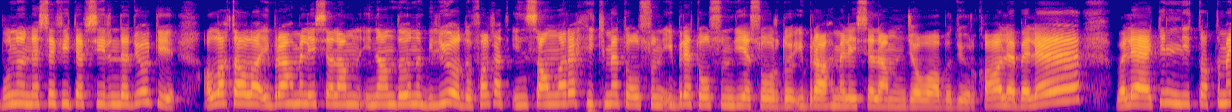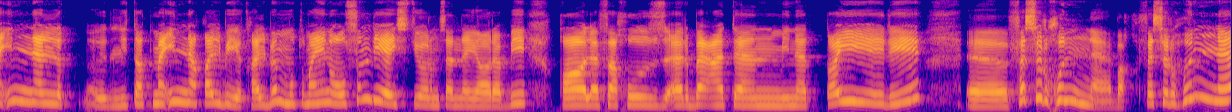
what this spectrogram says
Bunu Nesefi tefsirinde diyor ki Allah Teala İbrahim Aleyhisselam'ın inandığını biliyordu fakat insanlara hikmet olsun, ibret olsun diye sordu İbrahim Aleyhisselam'ın cevabı diyor. Kale bele velakin litatmeinne litatmeinne kalbi kalbim mutmain olsun diye istiyorum senden ya Rabbi. Fehuz erba'aten minet tayri e, fesurhunne bak fesurhunne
